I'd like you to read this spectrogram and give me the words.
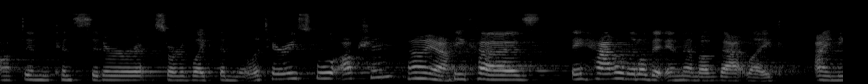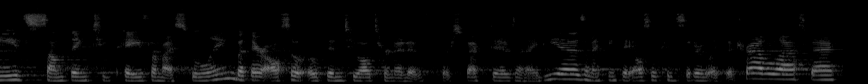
often consider sort of like the military school option Oh, yeah. because they have a little bit in them of that like I need something to pay for my schooling, but they're also open to alternative perspectives and ideas, and I think they also consider like the travel aspect.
